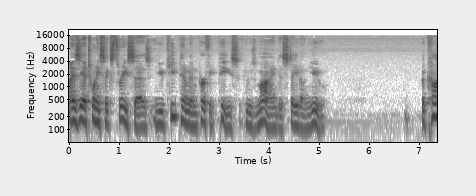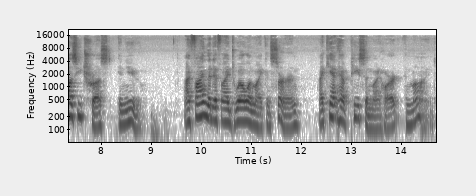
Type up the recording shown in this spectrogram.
Isaiah 26 3 says, You keep him in perfect peace whose mind is stayed on you, because he trusts in you. I find that if I dwell on my concern, I can't have peace in my heart and mind.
